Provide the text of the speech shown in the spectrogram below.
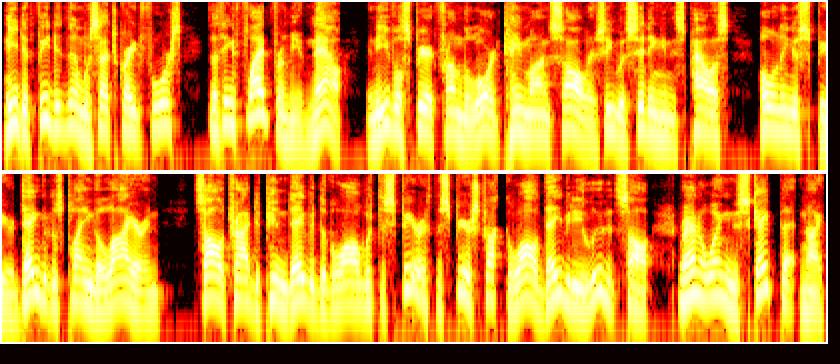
He defeated them with such great force that they fled from him. Now, an evil spirit from the Lord came on Saul as he was sitting in his palace holding a spear. David was playing the lyre, and Saul tried to pin David to the wall with the spear. As the spear struck the wall, David eluded Saul, ran away, and escaped that night.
